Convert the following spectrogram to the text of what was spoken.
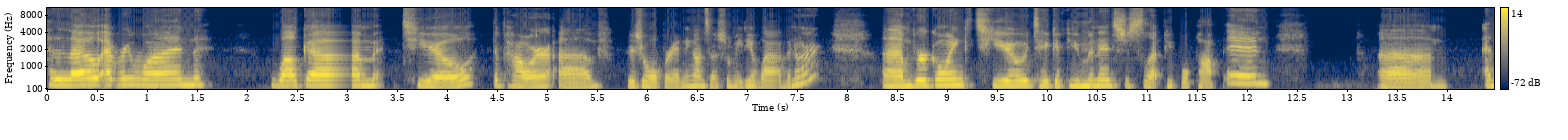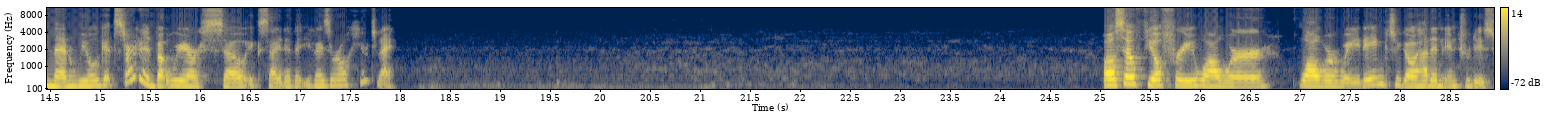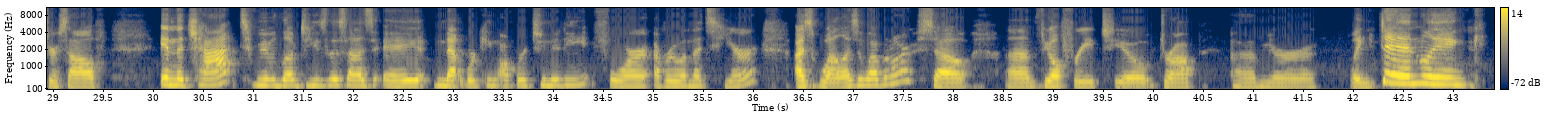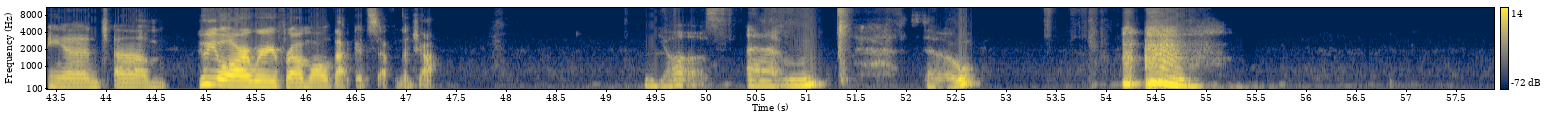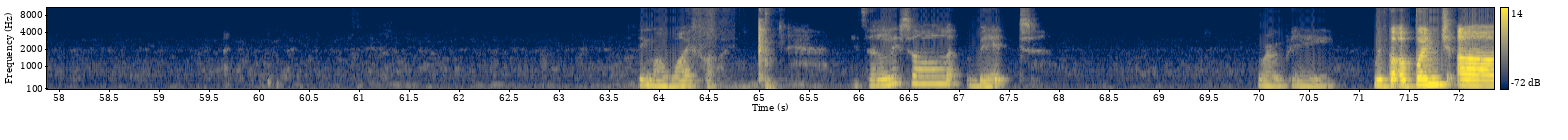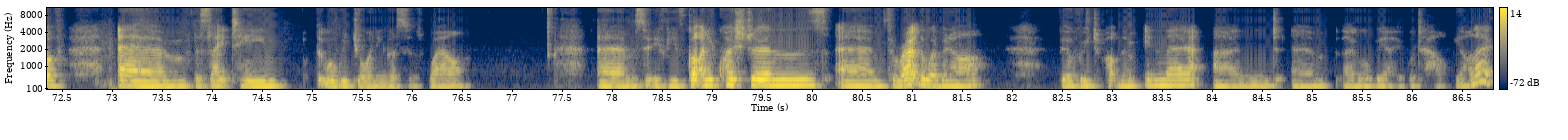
Hello, everyone. Welcome to the Power of Visual Branding on Social Media webinar. Um, we're going to take a few minutes just to let people pop in. Um, and then we will get started. But we are so excited that you guys are all here today. Also, feel free while we're while we're waiting to go ahead and introduce yourself in the chat. We would love to use this as a networking opportunity for everyone that's here, as well as a webinar. So um, feel free to drop um, your LinkedIn link and um, who you are, where you're from, all of that good stuff in the chat. Yes. Um, so I think my Wi-Fi is a little bit ropey. We've got a bunch of um, the Slate team that will be joining us as well. Um, so if you've got any questions um, throughout the webinar, feel free to pop them in there and um, they will be able to help you all out.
